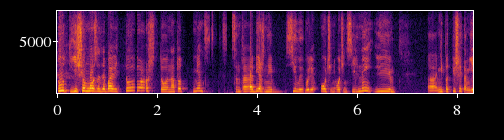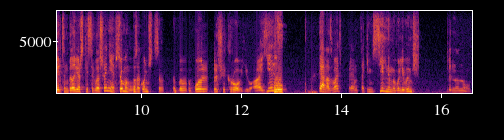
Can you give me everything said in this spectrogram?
Тут еще можно добавить то, что на тот момент центробежные силы были очень-очень сильны, и не подпиши там Ельцин Беловежские соглашения, все могло закончиться большей кровью. А Ельцин нельзя назвать прям таким сильным и волевым особенно, ну,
